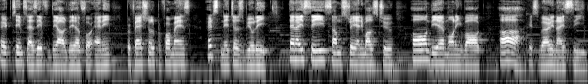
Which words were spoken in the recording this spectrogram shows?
It seems as if they are there for any professional performance. It's nature's beauty. Then I see some stray animals too on their morning walk. Ah, it's very nice scene.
